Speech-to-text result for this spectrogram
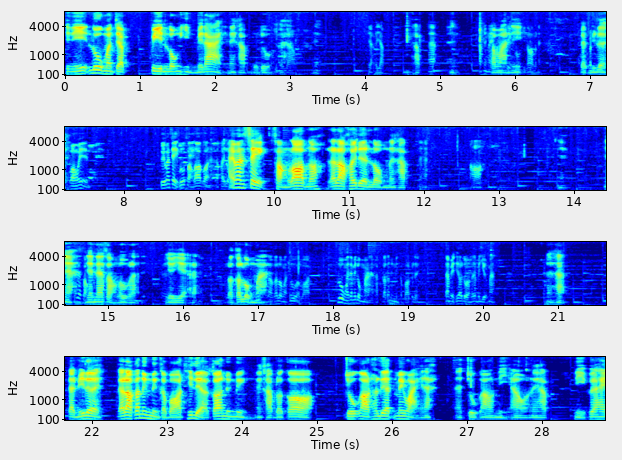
ทีนี้ลูกมันจะปีนลงหินไม่ได้นะครับเดี๋ยวดูนะครับเนี่ยอย่าขยับนะครับนะเนี่ยประมาณนี้แบบนี้เลยมองไม่เห็นคือมันเสกรูปสองรอบก่อนแล้วค่อยลงให้มันเสกสองรอบเนาะแล้วเราค่อยเดินลงนะครับอ๋อเนี่ยเนี่ยเนี่ยเนี่ยสองลูกแล้วเยอะแยะแล้วแล้วก็ลงมาเราก็ลงมาสู้กับบอส ลูกมันจะไม่ลงมาครับเราต้องหนึ่งกับบอสไปเลยดาเมจที่เราโดนจะไม่เยอะมากนะฮะแบบนี้เลยแล้วเราก็หนึ่งหนึ่งกับบอสที่เหลือก็หนึ่งหนึ่งนะครับแล้วก็จุกเอาถ้าเลือดไม่ไหวนะอะจุกเอาหนีเอานะครับหนีเพื่อให้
